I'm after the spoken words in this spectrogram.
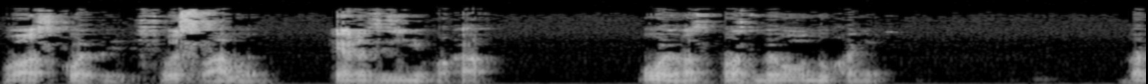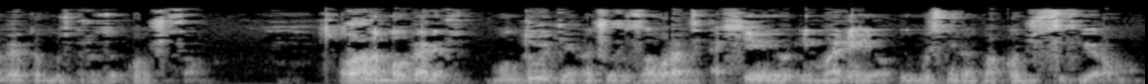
У вас сколько здесь? Вы слабые. Я разъединю пока. Ой, у вас просто боевого духа нет. Как это быстро закончится. Ладно, болгарец бунтует, я хочу забрать Ахею и Марию, и быстренько покончить с первым.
